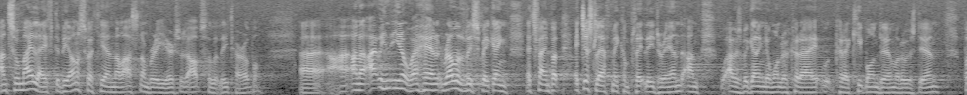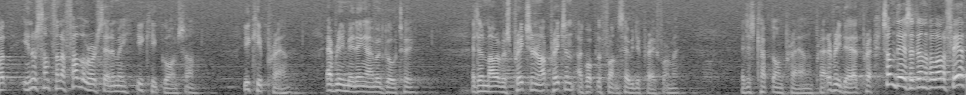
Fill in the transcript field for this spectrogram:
And so my life, to be honest with you, in the last number of years was absolutely terrible. Uh, and I, I, mean, you know, relatively speaking, it's fine, but it just left me completely drained. And I was beginning to wonder, could I, could I keep on doing what I was doing? But you know something? I felt the Lord say to me, You keep going, son. You keep praying. Every meeting I would go to, it didn't matter if I was preaching or not preaching, I'd go up to the front and say, Would you pray for me? I just kept on praying and praying. Every day I'd pray. Some days I didn't have a lot of faith.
